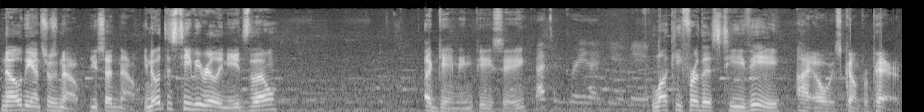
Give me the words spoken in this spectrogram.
No, the answer is no. You said no. You know what this TV really needs though? A gaming PC. That's a great idea, babe. Lucky for this TV, I always come prepared.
